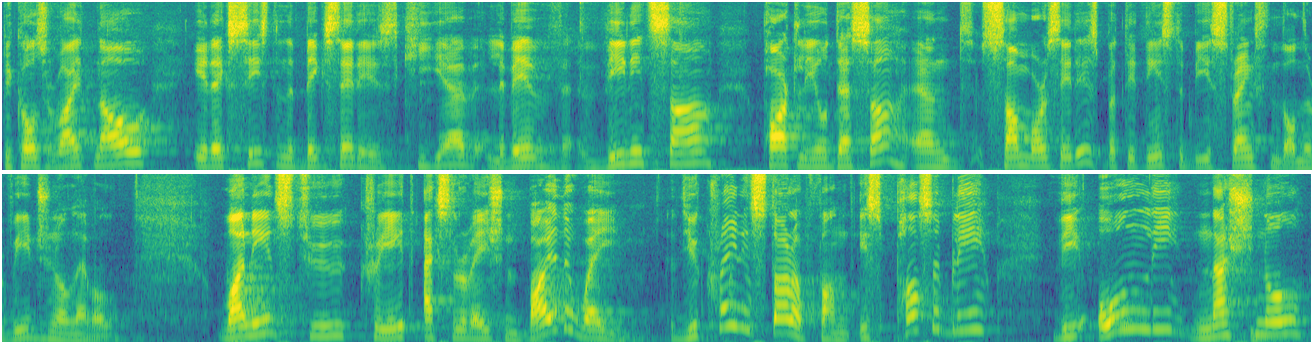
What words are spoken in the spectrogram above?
because right now it exists in the big cities Kiev, Lviv, Vinnytsia, partly Odessa, and some more cities, but it needs to be strengthened on the regional level. One needs to create acceleration. By the way, the Ukrainian Startup Fund is possibly the only national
